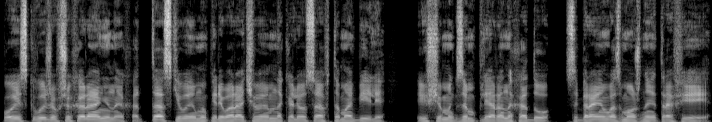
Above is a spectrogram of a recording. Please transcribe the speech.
Поиск выживших и раненых. Оттаскиваем и переворачиваем на колеса автомобили. Ищем экземпляры на ходу. Собираем возможные трофеи.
